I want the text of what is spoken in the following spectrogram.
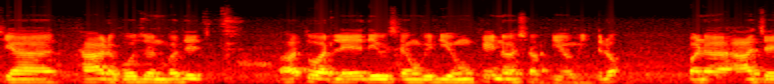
જ્યાં થાળ, ભોજન બધી જ હતું. એટલે એ દિવસે હું વીડિયો મૂકી ન શક્યો મિત્રો. પણ આજે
